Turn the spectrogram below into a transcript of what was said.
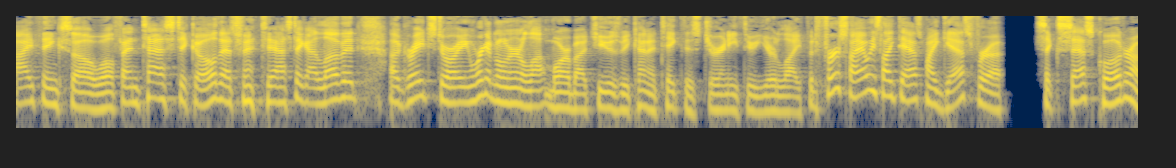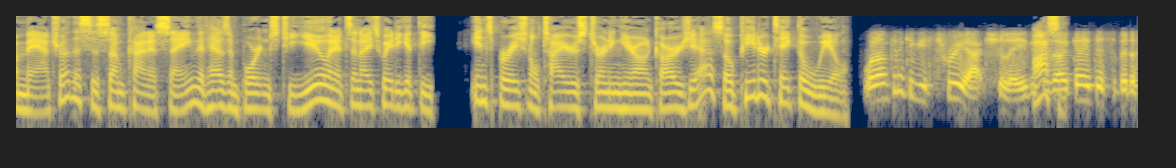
I think so. Well, fantastico. That's fantastic. I love it. A great story. And we're going to learn a lot more about you as we kind of take this journey through your life. But first, I always like to ask my guests for a success quote or a mantra. This is some kind of saying that has importance to you. And it's a nice way to get the inspirational tires turning here on cars. Yeah. So, Peter, take the wheel. Well, I'm going to give you three actually, because awesome. I gave this a bit of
